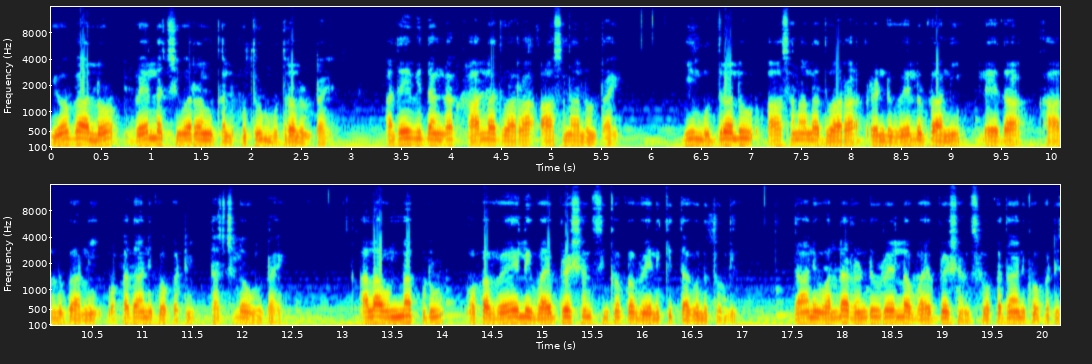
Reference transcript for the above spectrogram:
యోగాలో వేళ్ళ చివరలను కలుపుతూ ముద్రలుంటాయి. అదేవిధంగా కాళ్ళ ద్వారా ఆసనాలు ఉంటాయి ఈ ముద్రలు ఆసనాల ద్వారా రెండు వేళ్ళు కానీ లేదా కాళ్ళు కానీ ఒకదానికొకటి టచ్లో ఉంటాయి. అలా ఉన్నప్పుడు ఒక వేలి వైబ్రేషన్స్ ఇంకొక వేలికి తగులుతుంది. దానివల్ల రెండు వేళ్ళ వైబ్రేషన్స్ ఒకదానికొకటి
